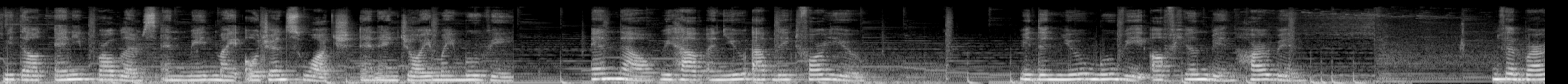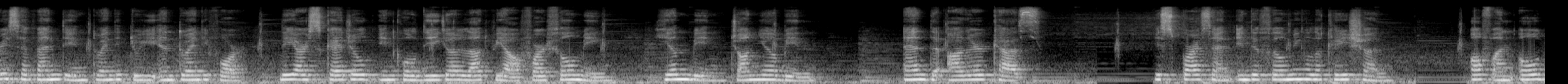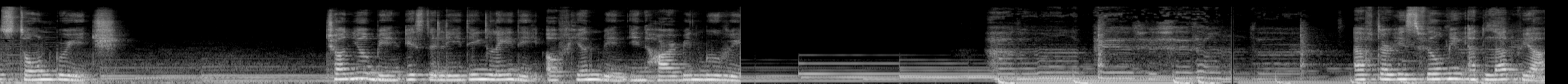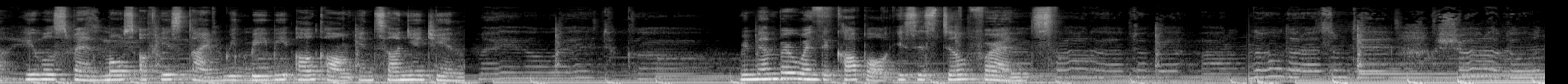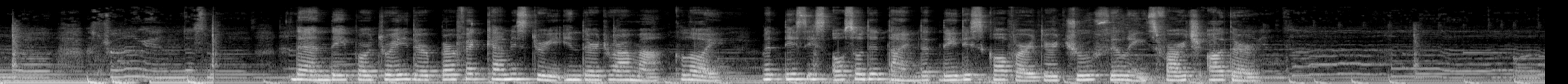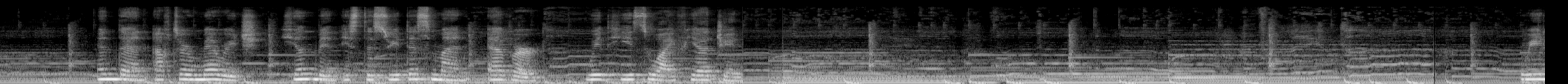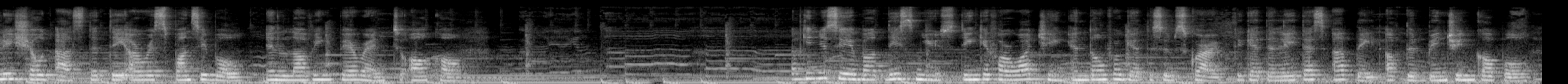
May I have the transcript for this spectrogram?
without any problems and made my audience watch and enjoy my movie. And now we have a new update for you with the new movie of Hyunbin, Harbin. On February 17, 23, and 24, they are scheduled in Kuldiga, Latvia for filming. Hyunbin, Jeon Yeo-been, and the other cast is present in the filming location of an old stone bridge. Chon Bin is the leading lady of Hyunbin in Harbin movie. After his filming at Latvia, he will spend most of his time with baby Alkong and Son Ye-jin. Remember when the couple is still friends. Then they portray their perfect chemistry in their drama, Chloe. But this is also the time that they discover their true feelings for each other. And then, after marriage, Hyunbin is the sweetest man ever with his wife Hyejin. really showed us that they are responsible and loving parent to Alkong. What can you say about this news? Thank you for watching and don't forget to subscribe to get the latest update of the BinJin couple.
